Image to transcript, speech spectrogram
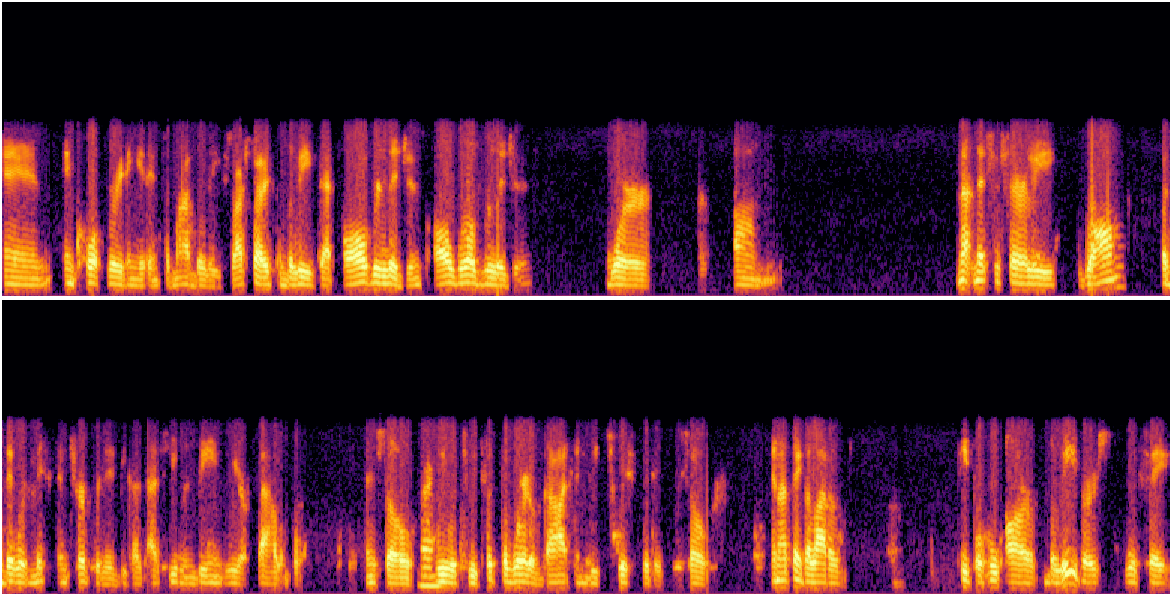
and incorporating it into my beliefs. So I started to believe that all religions, all world religions, were um, not necessarily wrong, but they were misinterpreted because as human beings we are fallible. And so right. we would we took the word of God and we twisted it. So and I think a lot of people who are believers would say,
